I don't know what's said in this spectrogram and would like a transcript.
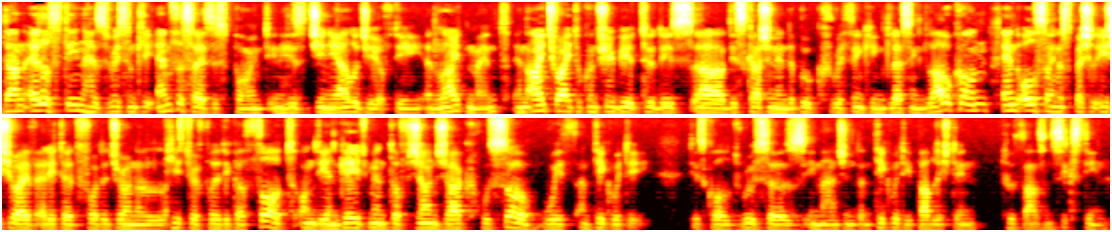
Dan Edelstein has recently emphasized this point in his genealogy of the Enlightenment, and I try to contribute to this uh, discussion in the book Rethinking Lessing Laocoon, and also in a special issue I've edited for the journal History of Political Thought on the engagement of Jean-Jacques Rousseau with antiquity. It is called Rousseau's Imagined Antiquity, published in 2016.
